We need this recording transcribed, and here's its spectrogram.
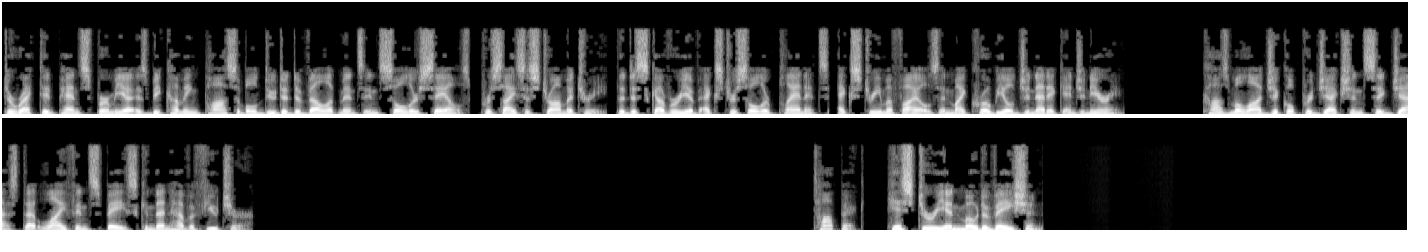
Directed panspermia is becoming possible due to developments in solar sails, precise astrometry, the discovery of extrasolar planets, extremophiles and microbial genetic engineering. Cosmological projections suggest that life in space can then have a future. History and motivation.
